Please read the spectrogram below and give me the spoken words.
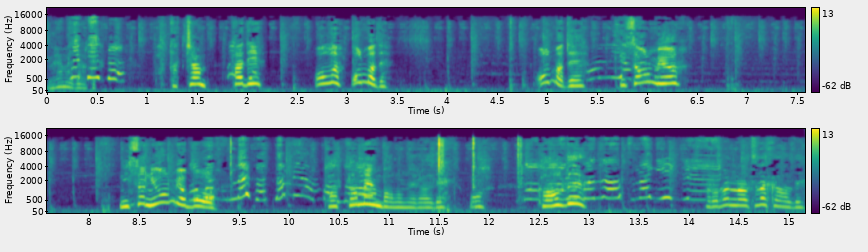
Göremedi artık. Baba. Patlatacağım. Hadi. Allah olmadı. Olmadı. Nisa olmuyor. Nisa niye olmuyor bu? Bunlar patlamayan balon. Patlamayan balon herhalde. Oh. Kaldı. Arabanın altına girdi. Arabanın altına kaldı.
